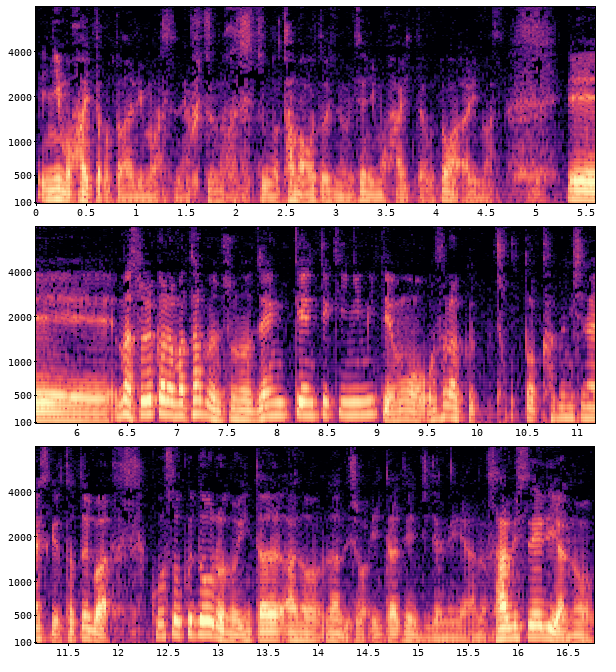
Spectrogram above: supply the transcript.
にも入ったことありますね。普通の、普通の卵とじの店にも入ったことがあります。えー、まあそれからまあ多分その全県的に見ても、おそらくちょっと確認しないですけど、例えば高速道路のインター、あの、なんでしょう、インターチェンジじゃねえや、あのサービスエリアの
